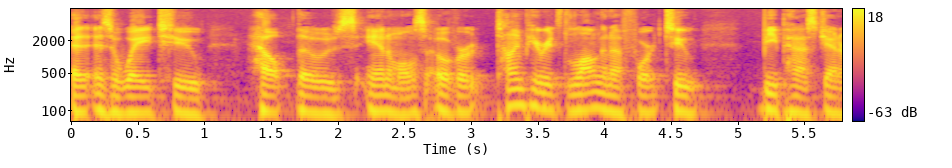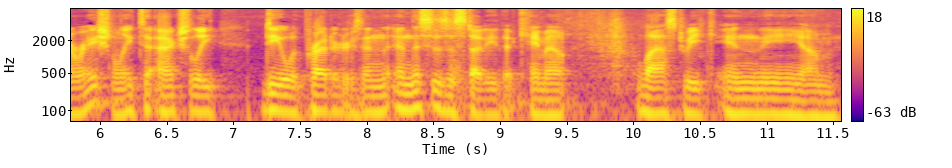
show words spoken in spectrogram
as a way to help those animals over time periods long enough for it to be passed generationally to actually deal with predators. And, and this is a study that came out last week in the um,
